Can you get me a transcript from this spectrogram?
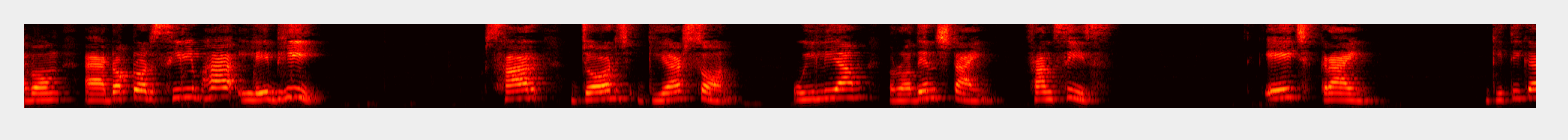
এবং doctor Silva Levi, sir George Grierson, William Rothenstein, Francis H Crane. গীতিকা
